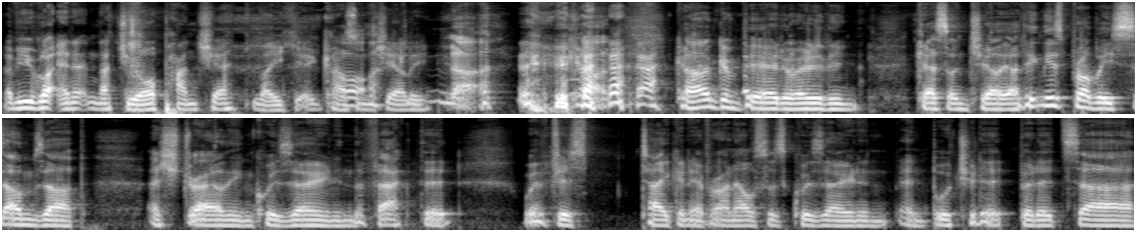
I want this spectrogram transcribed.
Have you got anything that's your pancetta like uh, Oh, Casoncelli? Nah, can't, can't compare to anything Casoncelli. I think this probably sums up Australian cuisine in the fact that we've just taken everyone else's cuisine and, and butchered it. But it's uh,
